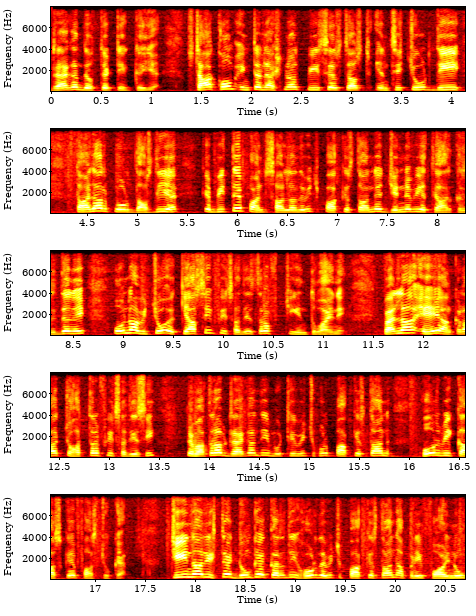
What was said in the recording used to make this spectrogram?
ਡਰੈਗਨ ਦੇ ਉੱਤੇ ਟਿਕ ਗਈ ਹੈ। Stockholm international peace research institute ਦੀ ਤਾਜ਼ਾ ਰਿਪੋਰਟ ਦੱਸਦੀ ਹੈ ਕਿ ਬੀਤੇ 5 ਸਾਲਾਂ ਦੇ ਵਿੱਚ ਪਾਕਿਸਤਾਨ ਨੇ ਜਿੰਨੇ ਵੀ ਹਥਿਆਰ ਖਰੀਦੇ ਨੇ, ਉਹਨਾਂ ਵਿੱਚੋਂ 81% ਸਿਰਫ ਚੀਨ ਤੋਂ ਆਏ ਨੇ। ਪਹਿਲਾਂ ਇਹ ਅੰਕੜਾ 74% ਸੀ ਤੇ ਮਤਲਬ ਡਰੈਗਨ ਦੀ ਮੁੱਠੀ ਵਿੱਚ ਹੁਣ ਪਾਕਿਸਤਾਨ ਹੋਰ ਵੀ ਕੱਸ ਕੇ ਫਸ ਚੁੱਕਾ ਹੈ। ਚੀਨ ਨਾਲ ਰਿਸ਼ਤੇ ਡੂੰਘੇ ਕਰਨ ਦੀ ਹੋੜ ਦੇ ਵਿੱਚ ਪਾਕਿਸਤਾਨ ਆਪਣੀ ਫੌਜ ਨੂੰ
